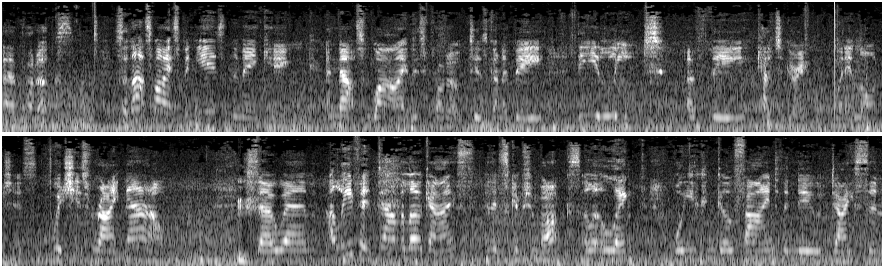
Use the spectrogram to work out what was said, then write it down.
uh, products. So that's why it's been years in the making, and that's why this product is going to be the elite of the category when it launches, which is right now. so um, I'll leave it down below, guys, in the description box, a little link where you can go find the new Dyson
